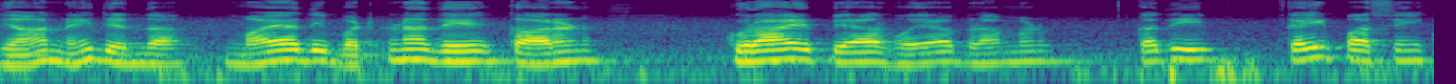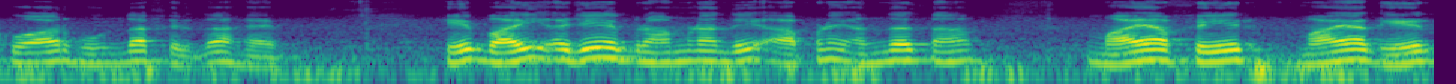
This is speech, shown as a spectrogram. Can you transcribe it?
ਧਿਆਨ ਨਹੀਂ ਦਿੰਦਾ। ਮਾਇਆ ਦੀ ਭਟਕਣਾ ਦੇ ਕਾਰਨ ਕੁਰਾਏ ਪਿਆਰ ਹੋਇਆ ਬ੍ਰਾਹਮਣ, ਕਦੀ ਕਈ ਪਾਸੇ ਖੁਆਰ ਹੁੰਦਾ ਫਿਰਦਾ ਹੈ। हे ਭਾਈ ਅਜੇ ਬ੍ਰਾਹਮਣਾਂ ਦੇ ਆਪਣੇ ਅੰਦਰ ਤਾਂ ਮਾਇਆ ਫੇਰ, ਮਾਇਆ ਘੇਰ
